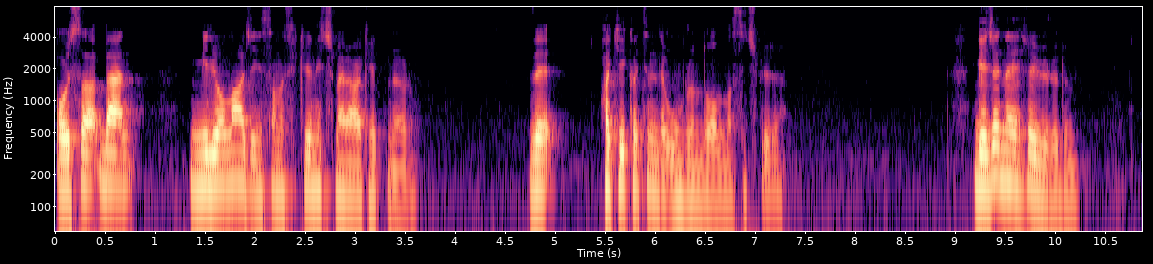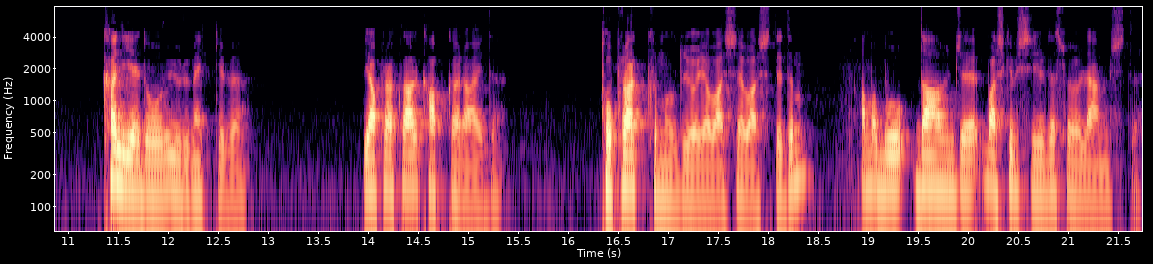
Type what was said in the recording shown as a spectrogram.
Oysa ben milyonlarca insanın fikrini hiç merak etmiyorum. Ve hakikatin de umrunda olmaz hiçbiri. Gece nehre yürüdüm. Kaliye doğru yürümek gibi. Yapraklar kapkaraydı. Toprak kımıldıyor yavaş yavaş dedim. Ama bu daha önce başka bir şiirde söylenmişti.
